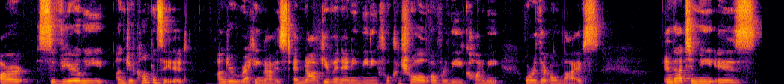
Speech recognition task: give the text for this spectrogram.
are severely undercompensated, underrecognized, and not given any meaningful control over the economy or their own lives. And that to me is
